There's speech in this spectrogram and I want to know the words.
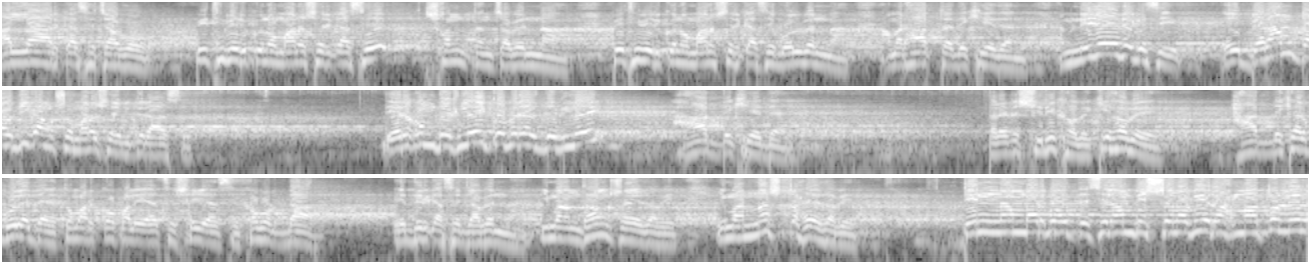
আল্লাহর কাছে চাবো। পৃথিবীর কোনো মানুষের কাছে সন্তান চাবেন না। পৃথিবীর কোনো মানুষের কাছে বলবেন না, আমার হাতটা দেখিয়ে দেন। আমি নিজেই দেখেছি, এই ব্যায়ামটা অধিকাংশ মানুষের ভিতরে আছে। এরকম দেখলেই, কবিরাজ দেখলেই হাত দেখিয়ে দেয়। তাহলে এটা শিরিক হবে, কি হবে? হাত দেখে আর বলে দেয়, তোমার কপালে আছে, সেই আছে, খবরদার। এদের কাছে যাবেন না। ইমান ধ্বংস হয়ে যাবে, ইমান নষ্ট হয়ে যাবে। তিন নাম্বার বলতেছিলাম, বিশ্বনবী রহমাতুল্লিল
